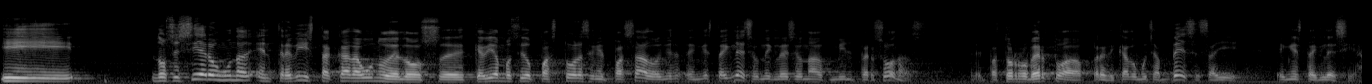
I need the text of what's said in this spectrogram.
Y nos hicieron una entrevista a cada uno de los eh, que habíamos sido pastores en el pasado en, esta iglesia, una iglesia de unas mil personas. El pastor Roberto ha predicado muchas veces allí en esta iglesia.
